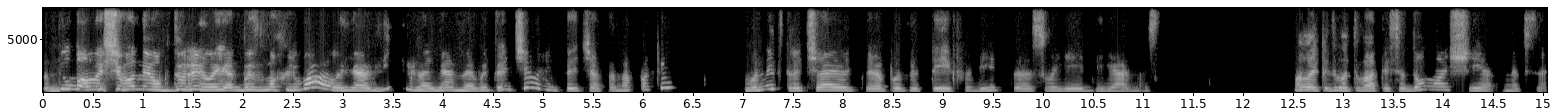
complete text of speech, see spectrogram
думали, що вони обдурили, якби змахлювали, я вільна, я не витрачаю цей час, а навпаки, вони втрачають позитив від своєї діяльності. Але підготуватися вдома ще не все.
